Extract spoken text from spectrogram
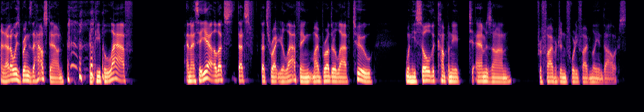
that always brings the house down and people laugh. And i say yeah oh, that's that's that's right you're laughing. My brother laughed too when he sold the company to amazon for 545 million dollars.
